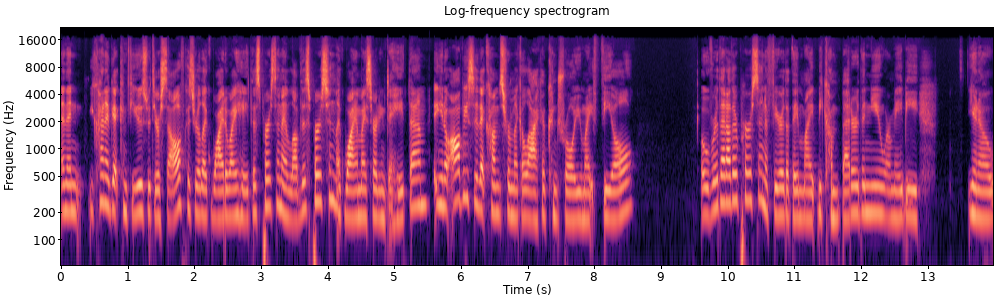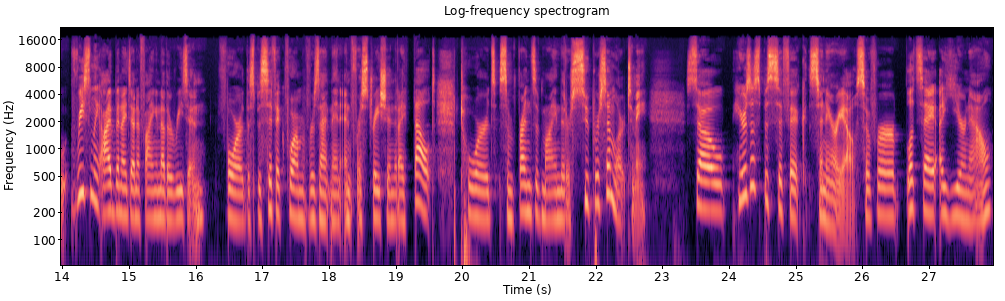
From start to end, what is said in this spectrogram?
And then you kind of get confused with yourself because you're like, why do I hate this person? I love this person. Like, why am I starting to hate them? You know, obviously that comes from like a lack of control you might feel over that other person, a fear that they might become better than you, or maybe, you know, recently I've been identifying another reason for the specific form of resentment and frustration that I felt towards some friends of mine that are super similar to me. So here's a specific scenario. So for let's say a year now,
